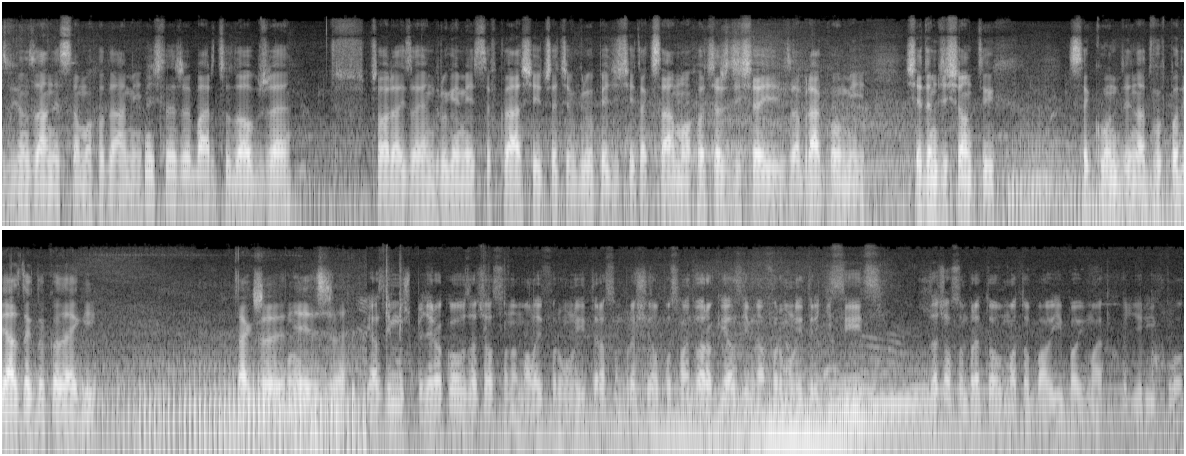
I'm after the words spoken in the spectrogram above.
związany z samochodami. Myślę, że bardzo dobrze. Wczoraj zająłem drugie miejsce w klasie i trzecie w grupie, dzisiaj tak samo, chociaż dzisiaj zabrakło mi 70 sekundy na dwóch podjazdach do kolegi. Także nie jest źle. Jazdím už 5 rokov, začal som na malej formuli, teraz som prešiel, posledné 2 roky jazdím na formuli 3000. Začal som preto, ma to baví, baví ma chodiť rýchlo.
